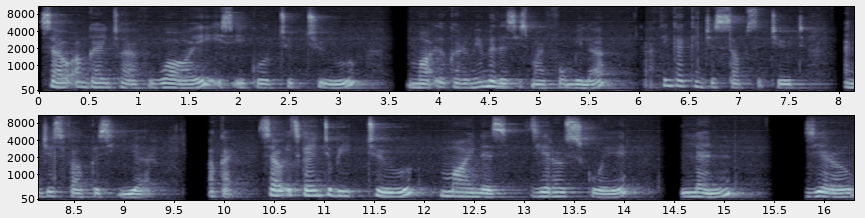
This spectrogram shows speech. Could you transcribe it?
So I'm going to have y is equal to 2 my, okay remember this is my formula. I think I can just substitute and just focus here. Okay so it's going to be 2 minus 0 squared ln 0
